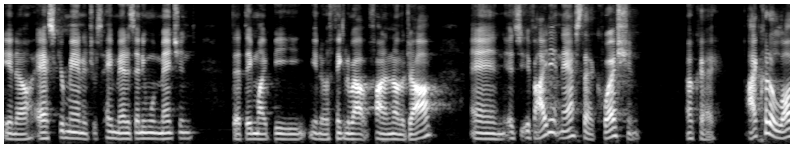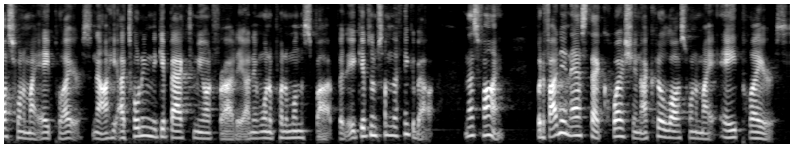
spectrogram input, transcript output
You know, ask your managers, hey man, has anyone mentioned that they might be, you know, thinking about finding another job? And it's if I didn't ask that question, okay, I could have lost one of my A players. Now he, I told him to get back to me on Friday. I didn't want to put him on the spot, but it gives him something to think about, and that's fine. But if I didn't ask that question, I could have lost one of my A players.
